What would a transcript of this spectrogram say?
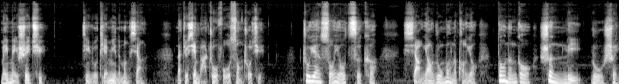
美美睡去，进入甜蜜的梦乡，那就先把祝福送出去。祝愿所有此刻想要入梦的朋友都能够顺利入睡。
